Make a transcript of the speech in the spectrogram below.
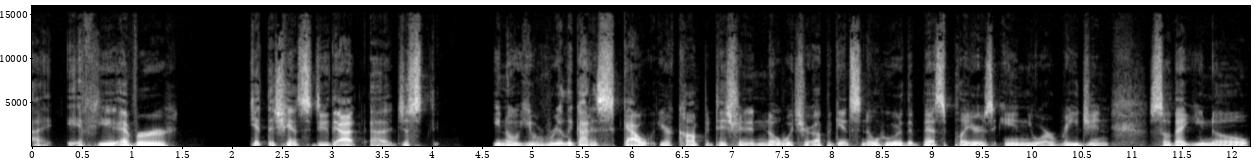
uh, if you ever get the chance to do that, uh, just you know, you really got to scout your competition and know what you're up against, know who are the best players in your region so that you know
